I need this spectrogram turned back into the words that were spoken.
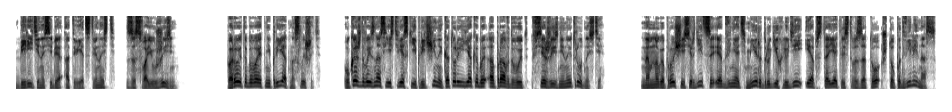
Берите на себя ответственность за свою жизнь. Порой это бывает неприятно слышать. У каждого из нас есть веские причины, которые якобы оправдывают все жизненные трудности. Намного проще сердиться и обвинять мир, других людей и обстоятельства за то, что подвели нас.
